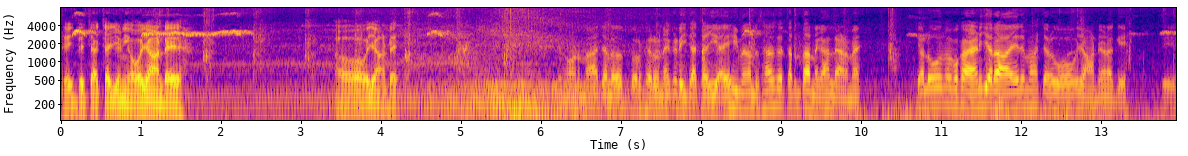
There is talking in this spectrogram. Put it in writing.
ਤੇ ਇੱਧਰ ਚਾਚਾ ਜੀ ਹਣੀ ਉਹ ਜਾਣ ਡੇ ਉਹ ਜਾਣ ਡੇ ਹੁਣ ਮੈਂ ਚੱਲ ਤੁਰ ਫਿਰ ਉਹਨੇ ਘੜੀ, ਚਾਚਾ ਜੀ ਆਏ ਸੀ, ਮੈਂ ਤੁਹਾਨੂੰ ਦੱਸਿਆ ਸੀ ਤਰਨ ਤਾਰਨ ਗਾ ਲੈਣ ਮੈਂ। ਚਲੋ ਉਹ ਮੈਂ ਵਿਖਾਇਆ ਨਹੀਂ ਜਰਾ, ਆਏ ਤੇ ਮੈਂ ਕਿਹਾ ਚਲੋ ਉਹ ਜਾਣ ਦੇਣ ਅੱਗੇ। ਤੇ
